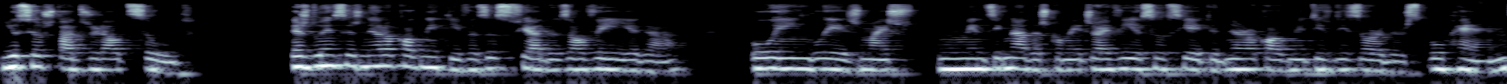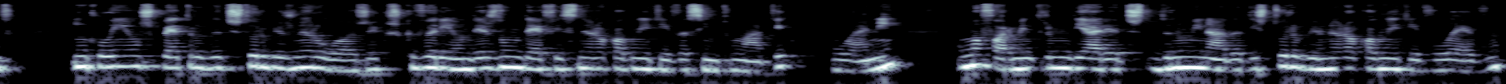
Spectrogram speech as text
e o seu estado geral de saúde. As doenças neurocognitivas associadas ao VIH, ou em inglês mais comumente designadas como HIV Associated Neurocognitive Disorders, ou HAND, incluem um espectro de distúrbios neurológicos que variam desde um déficit neurocognitivo assintomático, o ANI, uma forma intermediária denominada distúrbio neurocognitivo leve,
